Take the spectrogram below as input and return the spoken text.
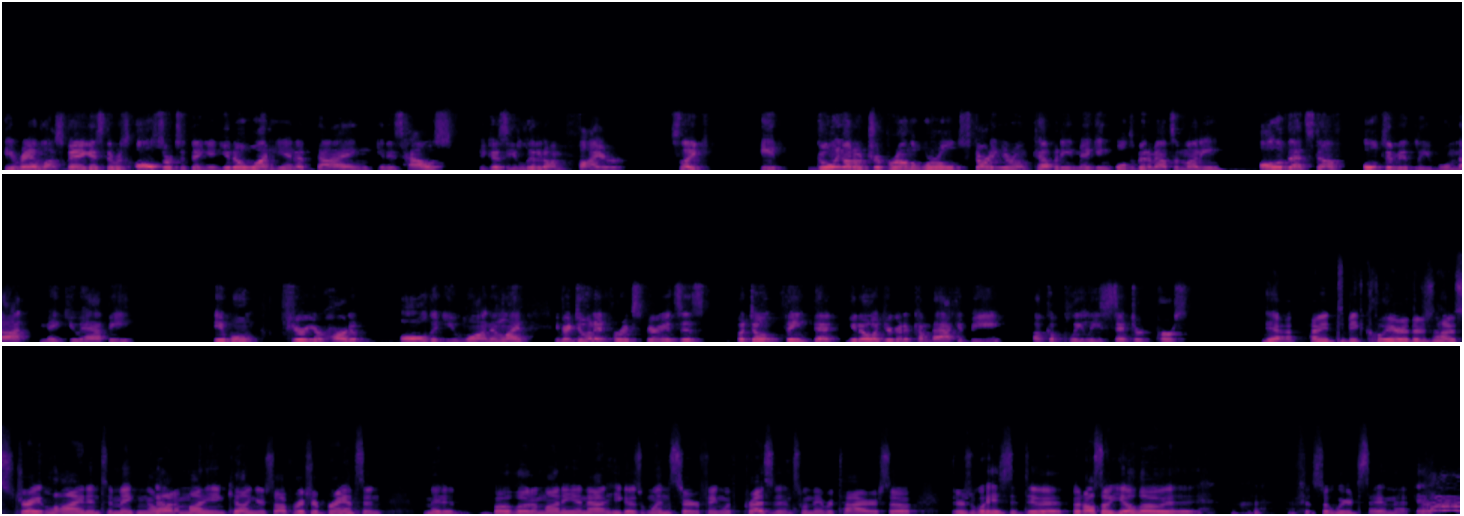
he ran Las Vegas. There was all sorts of things. And you know what? He ended up dying in his house because he lit it on fire. It's like it going on a trip around the world, starting your own company, making ultimate amounts of money, all of that stuff ultimately will not make you happy. It won't cure your heart of all that you want in life. If you're doing it for experiences, but don't think that, you know what, you're going to come back and be a completely centered person. Yeah. I mean, to be clear, there's not a straight line into making a no. lot of money and killing yourself. Richard Branson made a boatload of money and now he goes windsurfing with presidents when they retire. So there's ways to do it. But also YOLO I feel so weird saying that.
